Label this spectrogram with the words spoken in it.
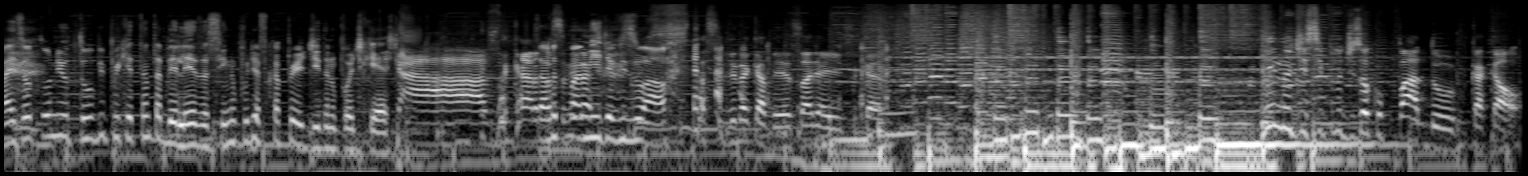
Mas eu tô no YouTube porque tanta beleza assim não podia ficar perdida no podcast. Nossa, cara, tá Precisava de uma a- mídia visual. tá subindo a cabeça, olha isso, cara. E no discípulo desocupado, Cacau?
